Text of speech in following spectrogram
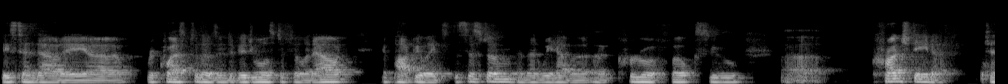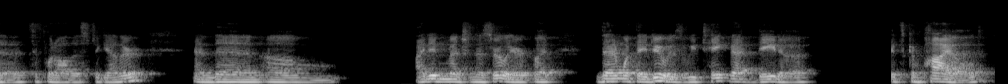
they send out a uh, request to those individuals to fill it out. It populates the system. And then we have a, a crew of folks who uh, crunch data to, to put all this together. And then um, I didn't mention this earlier, but then what they do is we take that data, it's compiled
